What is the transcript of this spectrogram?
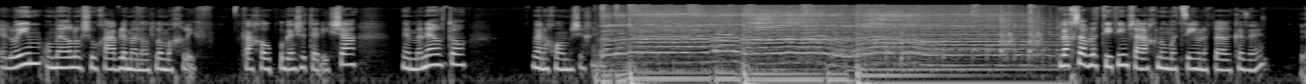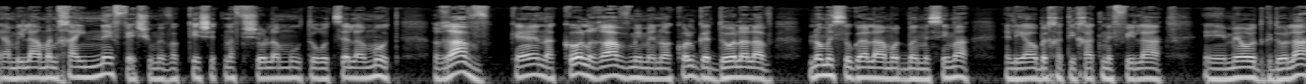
אלוהים אומר לו שהוא חייב למנות לו מחליף. ככה הוא פוגש את אלישע, ממנה אותו, ואנחנו ממשיכים. ועכשיו לטיפים שאנחנו מציעים לפרק הזה. המילה המנחה היא נפש, הוא מבקש את נפשו למות, הוא רוצה למות. רב, כן, הכל רב ממנו, הכל גדול עליו, לא מסוגל לעמוד במשימה. אליהו בחתיכת נפילה אה, מאוד גדולה.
